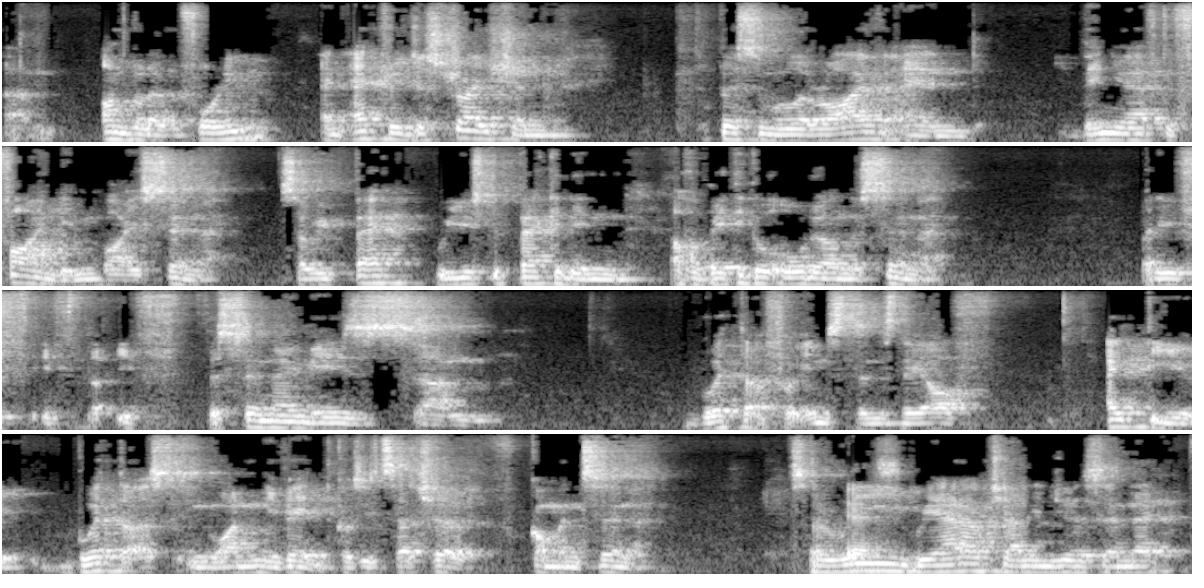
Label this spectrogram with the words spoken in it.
um, envelope for him. And at registration, the person will arrive and then you have to find him by surname. So we pack, we used to pack it in alphabetical order on the surname. But if, if, if the surname is um, Botha, for instance, there are 80 Bothas in one event because it's such a common surname. So we, yes. we had our challenges and that,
